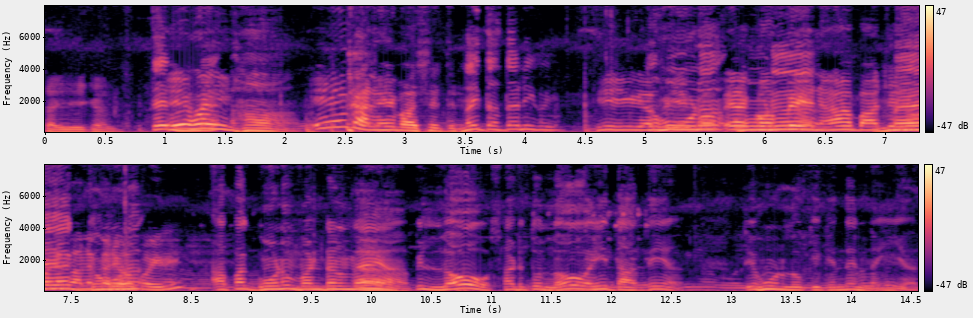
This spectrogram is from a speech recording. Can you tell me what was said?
ਸਹੀ ਗੱਲ। ਤੇ ਇਹੋ ਹੀ। ਹਾਂ। ਇਹ ਗੱਲ ਹੈ ਬਸ ਇੱਧਰ। ਨਹੀਂ ਦੱਸਦਾ ਨਹੀਂ ਕੋਈ। ਠੀਕ ਤੇ ਹੈ ਹੁਣ ਇਹ ਗੋਪੇ ਨਾ ਬਾਅਦ ਚ ਮੈਂ ਗੱਲ ਕਰਿਓ ਕੋਈ ਵੀ। ਆਪਾਂ ਗੁਣ ਵੰਡਣ ਦੇ ਆ ਵੀ ਲਓ ਸਾਡੇ ਤੋਂ ਲਓ ਅਸੀਂ ਦੱਸਦੇ ਆ। ਤੇ ਹੁਣ ਲੋਕੀ ਕਹਿੰਦੇ ਨਹੀਂ ਯਾਰ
